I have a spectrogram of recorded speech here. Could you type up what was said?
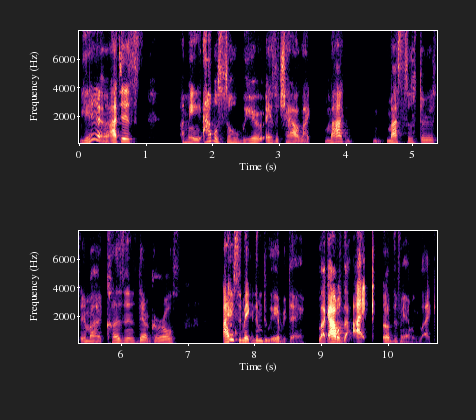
yeah, I just, I mean, I was so weird as a child. Like my my sisters and my cousins, they're girls. I used to make them do everything. Like I was the Ike of the family. Like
